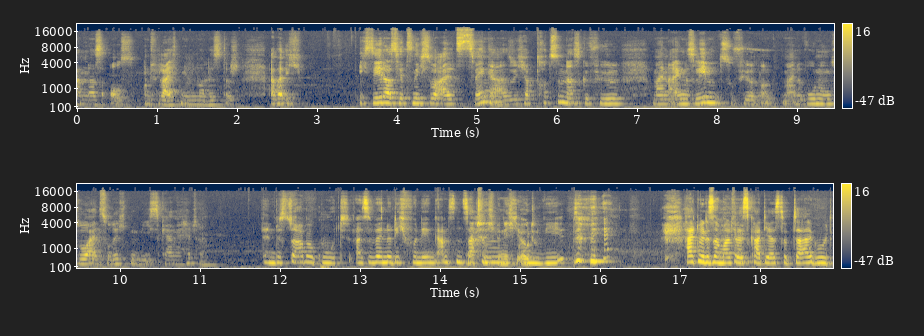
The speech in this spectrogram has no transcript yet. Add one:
anders aus und vielleicht minimalistisch. Aber ich ich sehe das jetzt nicht so als Zwänge. Also ich habe trotzdem das Gefühl, mein eigenes Leben zu führen und meine Wohnung so einzurichten, wie ich es gerne hätte. Dann bist du aber gut. Also wenn du dich von den ganzen Sachen Natürlich bin ich nicht irgendwie... Halten wir das nochmal fest, Katja, ist total gut.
